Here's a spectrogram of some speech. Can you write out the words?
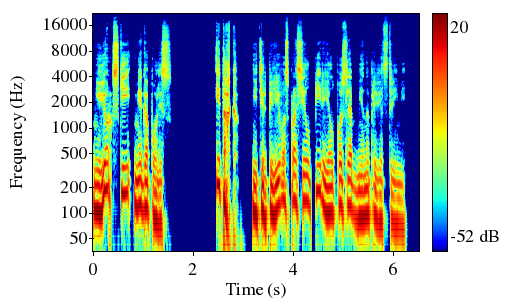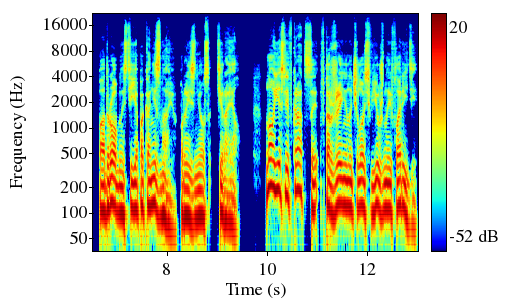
Нью-Йоркский мегаполис. «Итак», — нетерпеливо спросил Пириэл после обмена приветствиями. «Подробности я пока не знаю», — произнес Тираэл. «Но если вкратце, вторжение началось в Южной Флориде.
